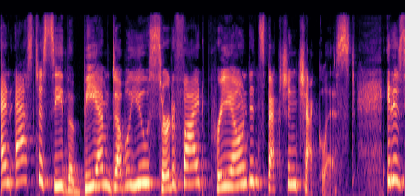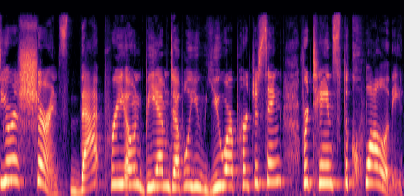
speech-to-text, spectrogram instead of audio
and ask to see the BMW Certified Pre-Owned Inspection Checklist. It is your assurance that pre-owned BMW you are purchasing retains the quality,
